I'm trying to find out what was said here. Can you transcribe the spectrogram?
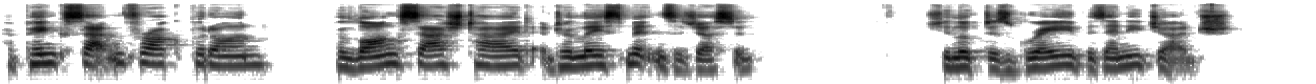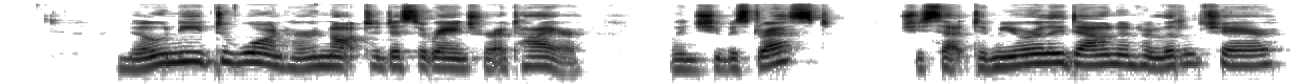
her pink satin frock put on, her long sash tied, and her lace mittens adjusted, she looked as grave as any judge. No need to warn her not to disarrange her attire. When she was dressed, she sat demurely down in her little chair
